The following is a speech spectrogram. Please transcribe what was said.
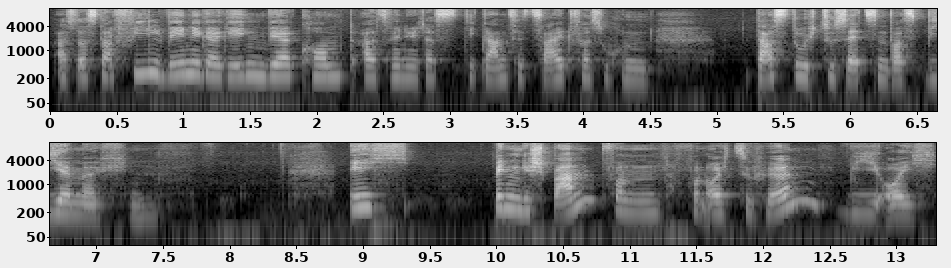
Also, dass da viel weniger Gegenwehr kommt, als wenn wir das die ganze Zeit versuchen, das durchzusetzen, was wir möchten. Ich bin gespannt von, von euch zu hören, wie euch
